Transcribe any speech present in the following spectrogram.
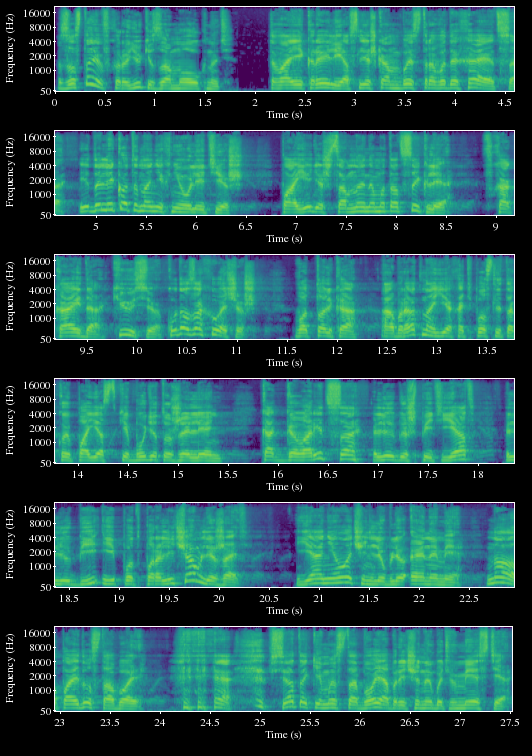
заставив Харуюки замолкнуть. «Твои крылья слишком быстро выдыхаются, и далеко ты на них не улетишь. Поедешь со мной на мотоцикле. В Хоккайдо, Кюсю, куда захочешь. Вот только обратно ехать после такой поездки будет уже лень. Как говорится, любишь пить яд, люби и под параличом лежать. Я не очень люблю энеми, но пойду с тобой. Хе-хе, всё-таки мы с тобой обречены быть вместе.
